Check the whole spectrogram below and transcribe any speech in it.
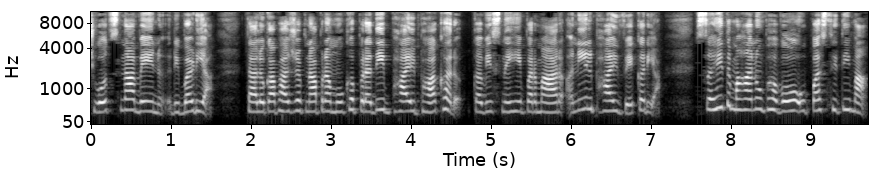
જ્યોત્સનાબેન રીબડિયા તાલુકા ભાજપના પ્રમુખ પ્રદીપભાઈ ભાખર, કવિ સ્નેહી પરમાર, અનિલભાઈ વેકરિયા સહિત મહાનુભાવો ઉપસ્થિતિમાં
